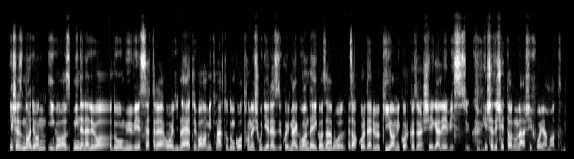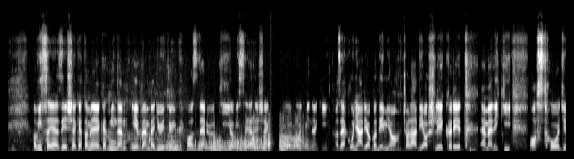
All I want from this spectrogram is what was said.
és ez nagyon igaz minden előadó művészetre, hogy lehet, hogy valamit már tudunk otthon, és úgy érezzük, hogy megvan, de igazából ez akkor derül ki, amikor közönség elé visszük. És ez is egy tanulási folyamat. A visszajelzéseket, amelyeket minden évben begyűjtünk, az derül ki a visszajelzésekből, hogy mindenki az Echo Nyári Akadémia családias légkörét emeli ki, azt, hogy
